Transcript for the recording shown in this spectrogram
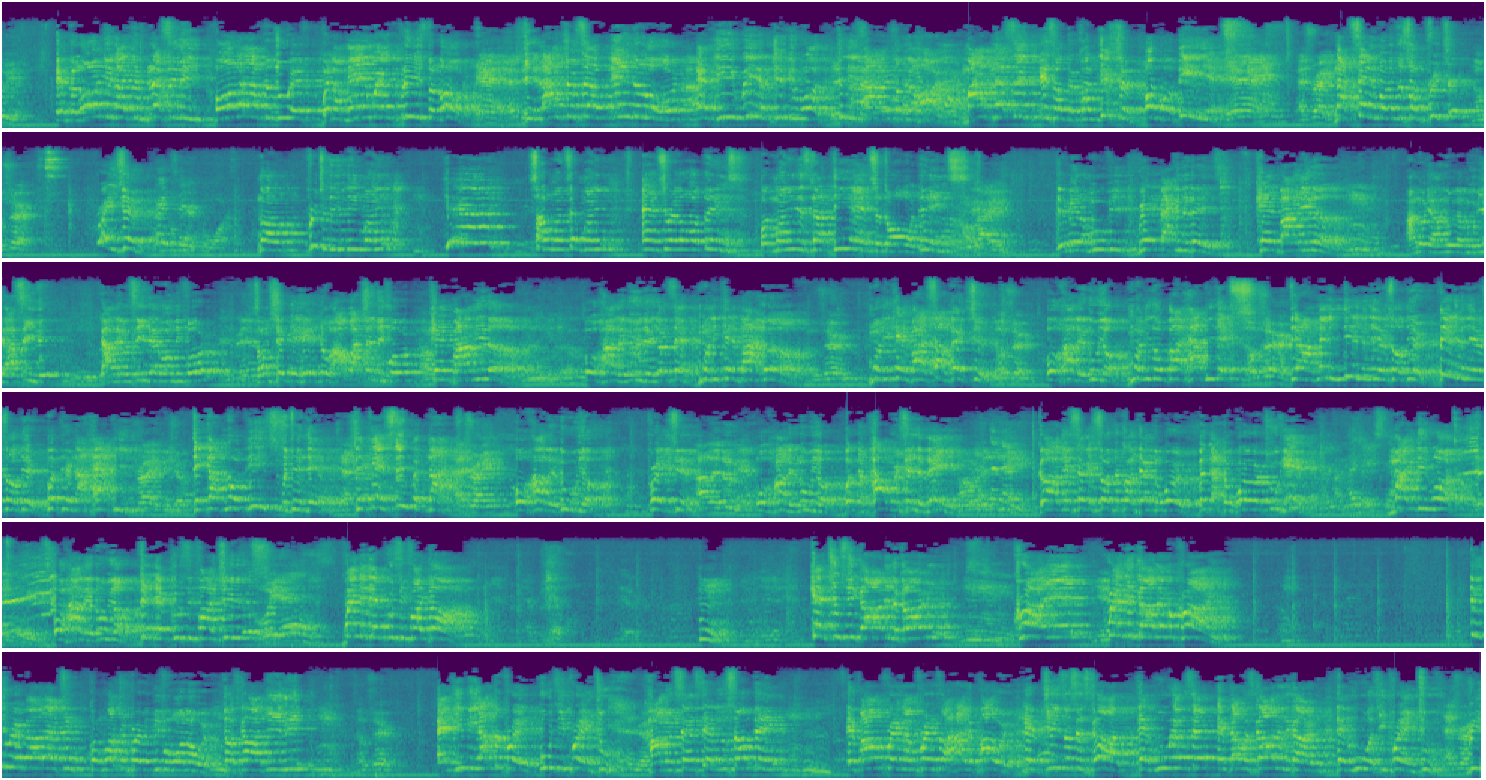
Aleluia. Y'all seen it. Y'all never seen that one before? Some shake their head, no, I watched it before. Can't buy me love.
